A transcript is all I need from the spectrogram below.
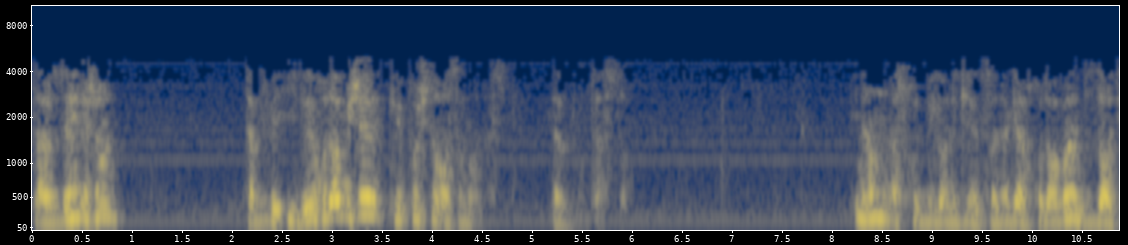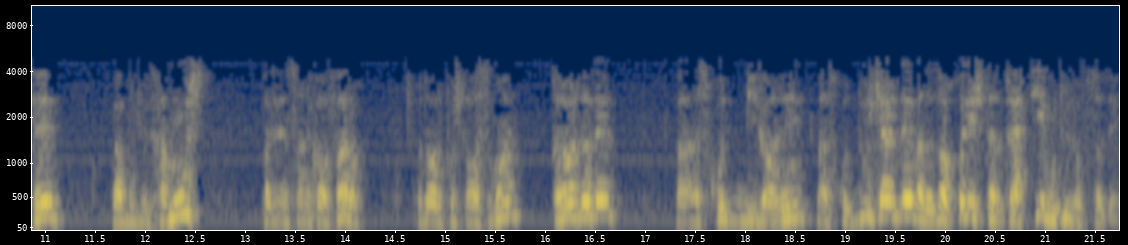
در ذهنشون تبدیل به ایده خدا میشه که پشت آسمان است. در اون دستا این همون از خود بیگانگی انسان اگر خداوند ذاته و وجود هموست پس انسان کافر خدا رو پشت آسمان قرار داده و از خود بیگانه و از خود دور کرده و لذا خودش در قحطی وجود افتاده.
